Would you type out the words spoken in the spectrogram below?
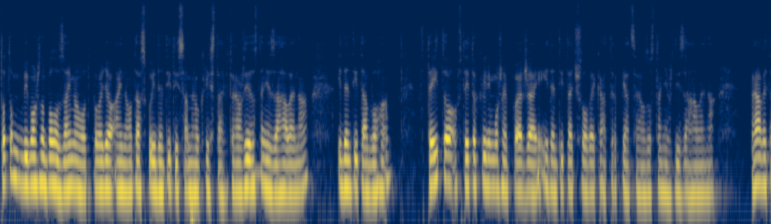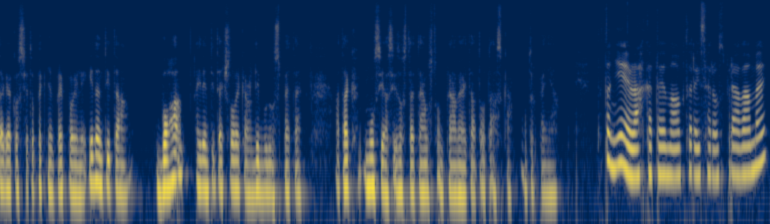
toto by možno bolo zaujímavou odpovedou aj na otázku identity samého Krista, ktorá vždy zostane zahalená, identita Boha. V tejto, v tejto chvíli môžeme povedať, že aj identita človeka trpiaceho zostane vždy zahalená. Práve tak, ako ste to pekne prepojili. Identita Boha a identita človeka vždy budú späté. A tak musí asi zostať tajomstvom práve aj táto otázka utrpenia. Toto nie je ľahká téma, o ktorej sa rozprávame.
